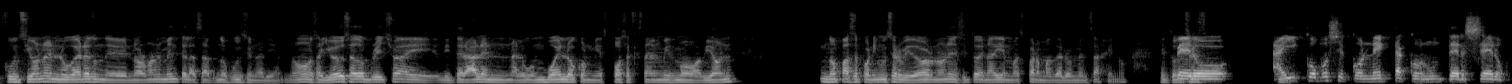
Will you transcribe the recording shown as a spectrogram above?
funciona en lugares donde normalmente las apps no funcionarían, ¿no? O sea, yo he usado BridgeFi literal en algún vuelo con mi esposa que está en el mismo avión no pasa por ningún servidor, no necesito de nadie más para mandarle un mensaje, ¿no? Entonces, Pero ahí cómo se conecta con un tercero.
